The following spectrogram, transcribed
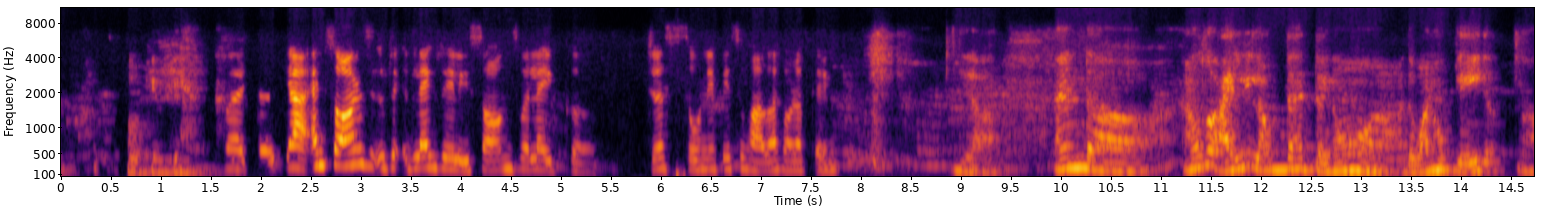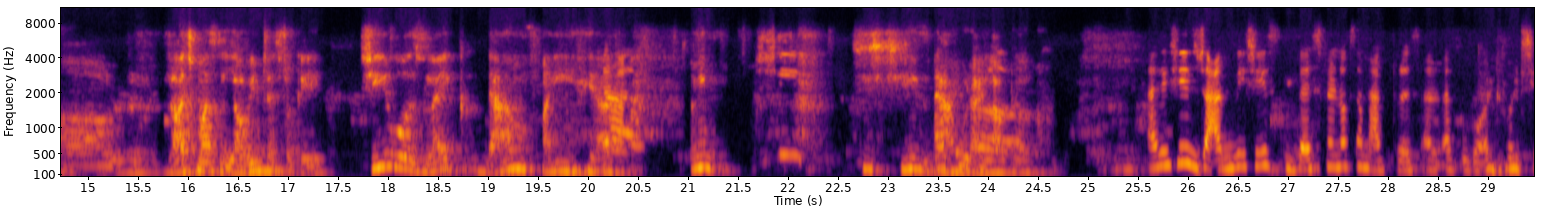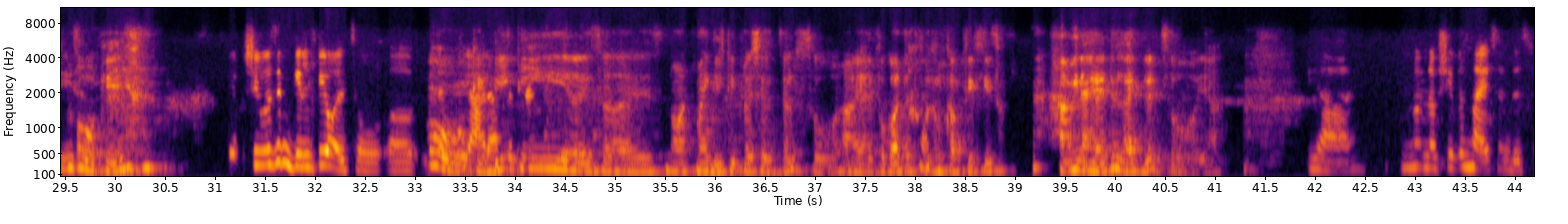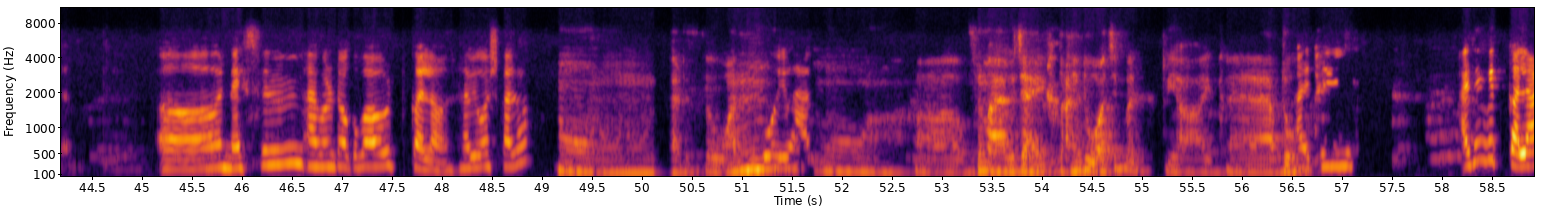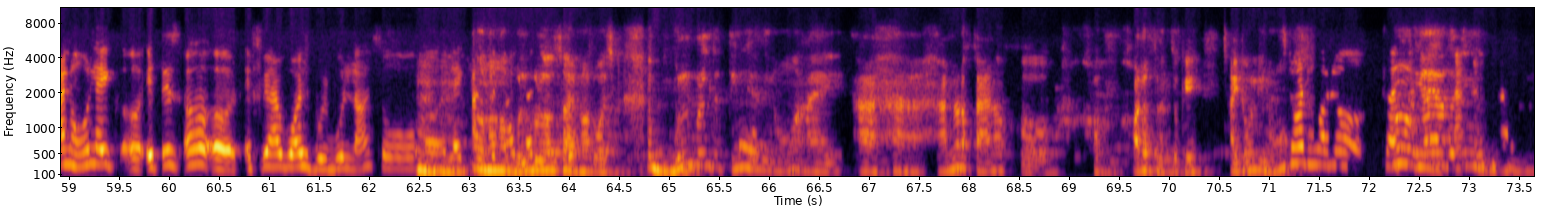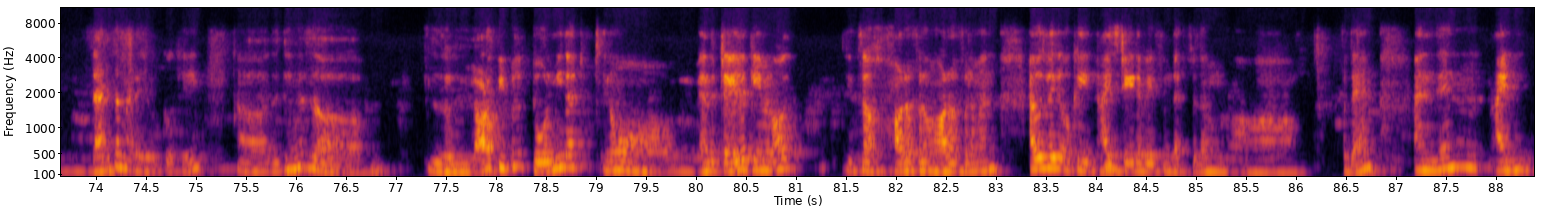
Okay, okay. But uh, yeah, and songs like really songs were like uh, just Sone Pe Suhaga sort of thing. Yeah, and uh, and also I really loved that you know uh, the one who played uh, Rajma's love interest. Okay, she was like damn funny. Yeah, Yeah, I mean she. she, she's I damn good. think. I Uh, loved her. I think she's Janvi. She's best friend of some actress. I, I forgot, but she's. Oh, okay. She was in Guilty also. Uh, Oh, okay. Kiara film. that she Guilty is uh, is not my guilty pleasure itself. So I, I forgot that film completely. So, I mean I, didn't like it. So yeah. Yeah. No, no, she was nice in this film. Uh, next film I want to talk about Qala. Have you watched Qala? No, no, no. That is the Oh, one you have. uh, uh, film I, which I planning to watch it, but yeah, I, I have to. I think I think with Qala, no, like uh, it is a uh, if you have watched Bulbbul na, so uh, hmm like No, no, no. Bulbbul also I have not watched. Uh, Bulbbul, the thing is, you know, I, I I'm not a fan of uh, ho- horror films. Okay, I told you no. it's no. not horror. No, yeah, yeah. The thing is, that is the matter. Okay. Uh, the thing is, uh, a lot of people told me that you know when the trailer came and all, it's a horror film, horror film, and I was like, okay, I stayed away from that film uh, for then, and then I,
